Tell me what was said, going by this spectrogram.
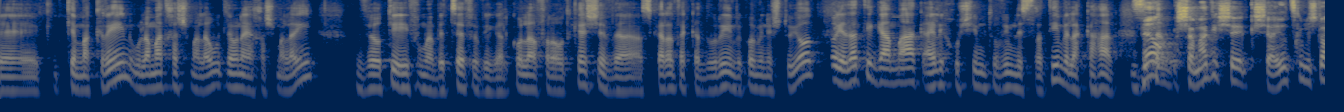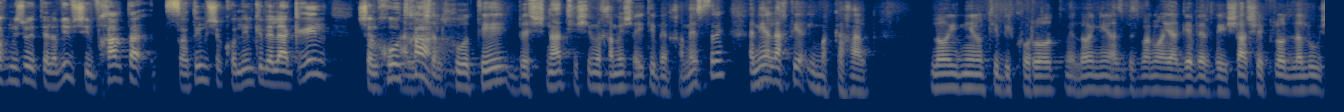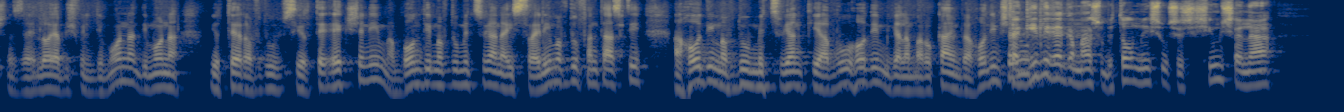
כמקרין, הוא למד חשמלאות, ליאון היה חשמלאי, ואותי העיפו מהבית ספר בגלל כל ההפרעות קשב והשכרת הכדורים וכל מיני שטויות. לא, ידעתי גם מה, היה לי חושים טובים לסרטים ולקהל. זהו, שמעתי שכשהיו צריכים לשלוח מישהו לתל אביב, שיבחר את הסרטים שקונים כדי להקרין, שלחו אותך. שלחו אותי, בשנת 65 הייתי בן 15, אני הלכתי עם הקהל. לא עניין אותי ביקורות, ולא עניין, אז בזמנו היה גבר ואישה של קלוד ללוש, אז זה לא היה בשביל דימונה. דימונה יותר עבדו סרטי אקשנים, הבונדים עבדו מצוין, הישראלים עבדו פנטסטי, ההודים עבדו מצוין כי אהבו הודים, בגלל המרוקאים וההודים שלנו. תגיד לי רגע משהו, בתור מישהו ש-60 שנה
